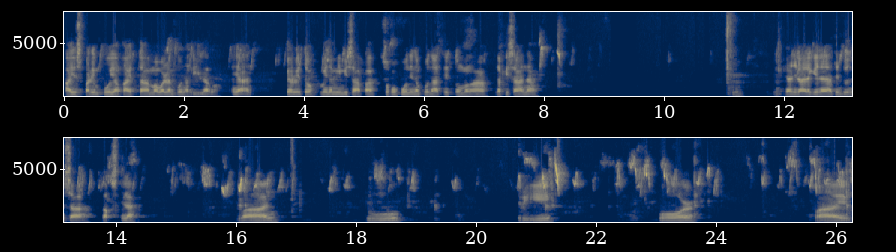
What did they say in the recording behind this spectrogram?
Ayos pa rin po yan kahit ah, mawalan po ng ilaw. Ayan. Pero ito, may namimisa pa. So, kukunin lang po natin itong mga napisa na. Yan, ilalagay na natin dun sa box nila. One, two, three, four, five,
